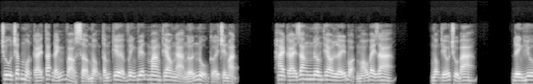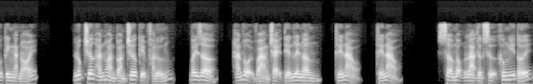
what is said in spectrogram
chu chấp một cái tát đánh vào sở mộng tấm kia vĩnh viễn mang theo ngả ngớn nụ cười trên mặt. Hai cái răng nương theo lấy bọt máu bay ra. Mộng thiếu chủ ba, đình hưu kinh ngạc nói, lúc trước hắn hoàn toàn chưa kịp phản ứng, bây giờ, hắn vội vàng chạy tiến lên nâng, thế nào thế nào? Sở mộng là thực sự không nghĩ tới,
